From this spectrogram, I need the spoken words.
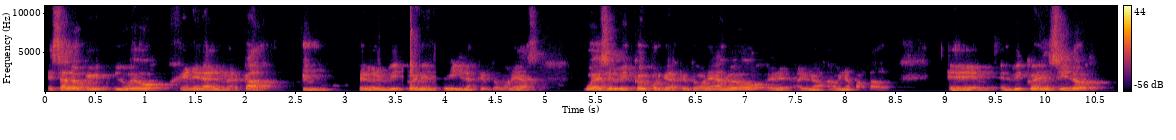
es algo que luego genera el mercado. pero el Bitcoin en sí y las criptomonedas, voy a decir Bitcoin porque las criptomonedas luego eh, hay, un apartado. Eh, el Bitcoin en sí lo,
